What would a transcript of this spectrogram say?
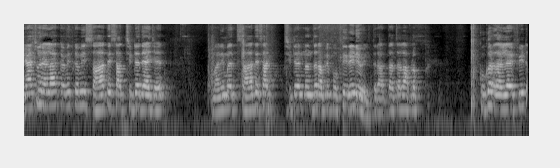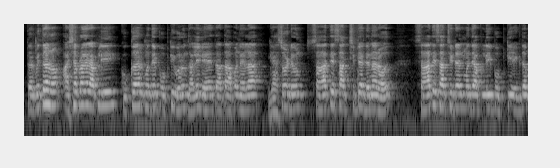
गॅसवर याला कमीत कमी सहा ते सात शिट्या द्यायच्या आहेत. आणि मग सहा ते सात शिट्यांनंतर आपली पोपटी रेडी होईल. तर आता चला आपला कुकर झालेला आहे फिट तर मित्रांनो अशा प्रकारे आपली कुकरमध्ये पोपटी भरून झालेली आहे. तर आता आपण याला गॅसवर ठेवून सहा ते सात शिट्या देणार आहोत. सहा ते सात शिट्यांमध्ये आपली पोपटी एकदम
